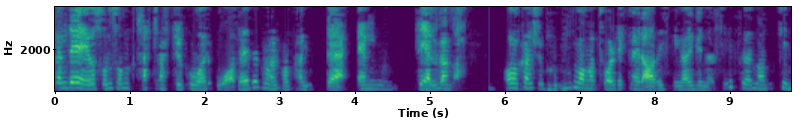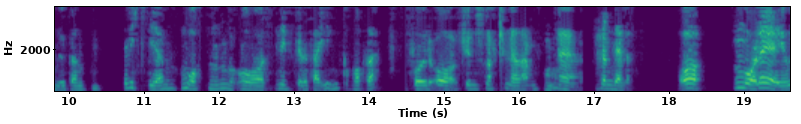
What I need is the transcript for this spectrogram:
Men det er jo sånn som etter hvert du går over når man har gjort det en del ganger. Og kanskje må man tåle litt mer avvisninger i begynnelsen før man finner ut den riktige måten å snirkle seg inn på en måte, for å kunne snakke med dem eh, fremdeles. Og målet er jo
